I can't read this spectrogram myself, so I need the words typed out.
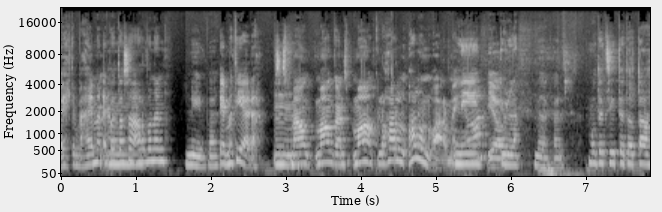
ehkä vähemmän epätasa-arvoinen. Niinpä. En mä tiedä. Mm. Siis mä oon, mä oon, kans, mä oon kyllä halu- halunnut armeijaan. Niin. Kyllä. Mä kans. Mutta sitten tota,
